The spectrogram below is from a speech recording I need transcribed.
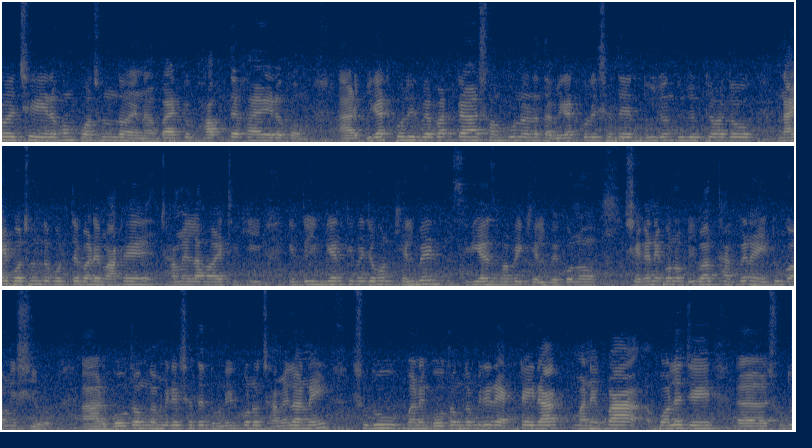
রয়েছে, এরকম পছন্দ হয় না বা একটু ভাব দেখায় এরকম। আর বিরাট কোহলির ব্যাপারটা সম্পূর্ণ আলাদা। বিরাট কোহলির সাথে দুজন, দুজনকে হয়তো নাই পছন্দ করতে পারে, মাঠে ঝামেলা হয় ঠিকই, কিন্তু ইন্ডিয়ান টিমে যখন খেলবে, সিরিয়াসভাবেই খেলবে। কোনো, সেখানে কোনো বিবাদ থাকবে না, এইটুকু আমি শিওর আর গৌতম গম্ভীরের সাথে ধোনির কোনো ঝামেলা নেই। শুধু মানে গৌতম গম্ভীরের একটাই রাগ মানে বা বলে যে শুধু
